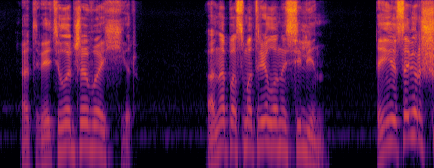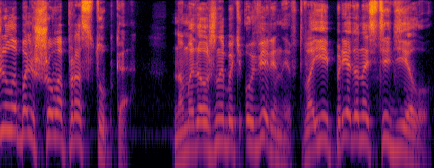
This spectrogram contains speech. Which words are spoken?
– ответила Джавахир. Она посмотрела на Селин. «Ты не совершила большого проступка, но мы должны быть уверены в твоей преданности делу.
